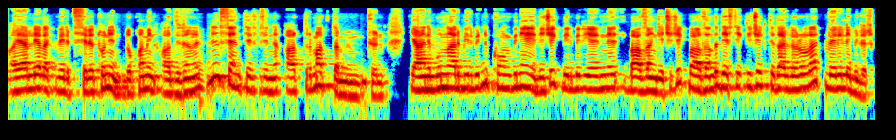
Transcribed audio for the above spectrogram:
ayarlayarak verip serotonin, dopamin, adrenalin sentezini arttırmak da mümkün. Yani bunlar birbirini kombine edecek, birbir yerine bazen geçecek, bazen de destekleyecek tedaviler olarak verilebilir.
